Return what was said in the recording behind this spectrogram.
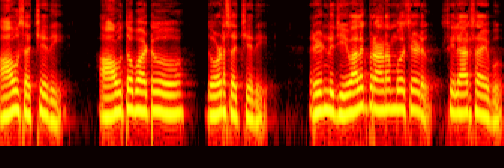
ఆవు సచ్చేది. ఆవుతో పాటు దూడ సచ్చేది. రెండు జీవాలకు ప్రాణం పోసాడు శిలార్ సాహెబు.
